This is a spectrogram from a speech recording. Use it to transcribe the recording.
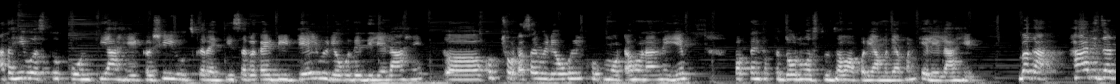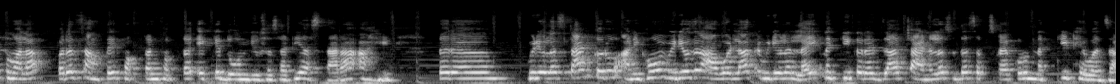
आता ही वस्तू कोणती आहे कशी यूज करायची सगळं काही डिटेल व्हिडिओमध्ये दिलेलं आहे. खूप छोटासा व्हिडिओ होईल खूप मोठा होणार नाहीये. फक्त आणि फक्त दोन वस्तूंचा वापर यामध्ये आपण केलेला आहे. बघा हा रिझल्ट तुम्हाला परत सांगते फक्त आणि फक्त एक ते दोन दिवसासाठी असणारा आहे. तर व्हिडिओला स्टार्ट करू आणि हो व्हिडिओ जर आवडला तर व्हिडिओला लाईक नक्की करत जा. चॅनलला सुद्धा सबस्क्राईब करून नक्की ठेवत जा.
